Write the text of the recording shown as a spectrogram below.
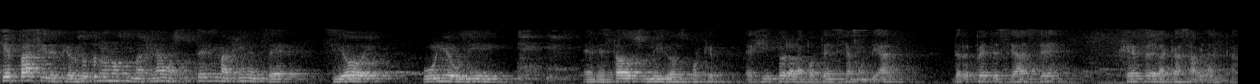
qué fácil es que nosotros no nos imaginamos. Ustedes imagínense si hoy un Yehudi en Estados Unidos, porque Egipto era la potencia mundial, de repente se hace jefe de la Casa Blanca.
